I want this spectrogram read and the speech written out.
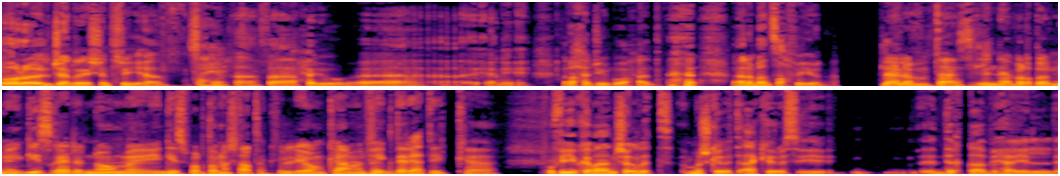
آه. Oura generation 3 هذا صحيح. فحلو. آه، يعني راح أجيب واحد. أنا بنصح فيه. لا لا ممتاز. لأنه برضه إنه يقيس غير النوم يقيس برضه نشاطك في اليوم كامل فيقدر يعطيك آه، وفي كمان شغلة مشكلة accuracy الدقة بهاي ال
